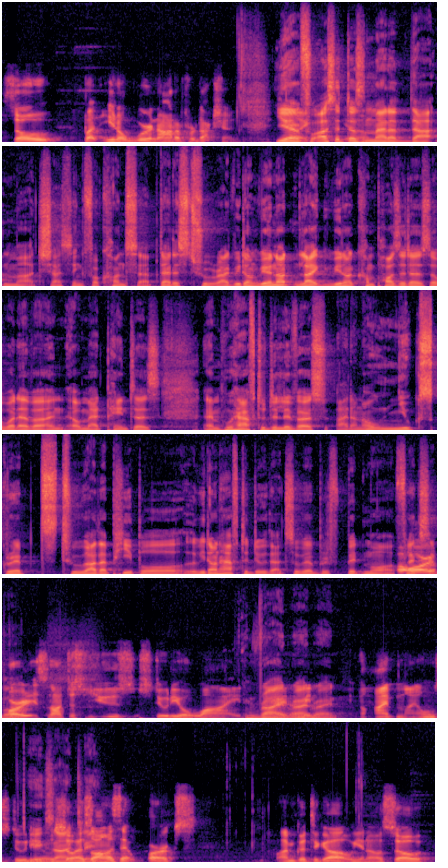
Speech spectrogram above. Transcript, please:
so but you know we're not a production Yeah, Like, for us it doesn't know. matter that much. I think for concept that is true, right? We don't, we're not like we're not compositors or whatever, and or matte painters, um, who have to deliver, i don't know, nuke scripts to other people. We don't have to do that, so we're a bit- more or flexible. or or it's not just used studio wide Right, right, right. i'm my own studio exactly. so as long as that works i'm good to go you know so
